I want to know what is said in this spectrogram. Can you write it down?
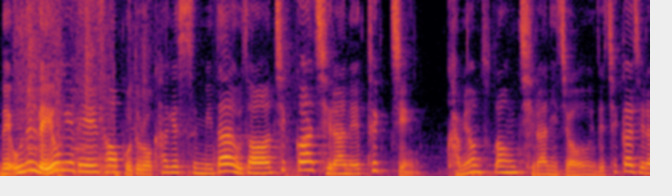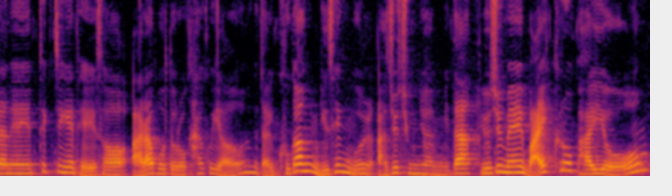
네, 오늘 내용에 대해서 보도록 하겠습니다. 우선 치과 질환의 특징. 감염성 질환이죠. 이제 치과 질환의 특징에 대해서 알아보도록 하고요. 그다음 구강 미생물 아주 중요합니다. 요즘에 마이크로바이옴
